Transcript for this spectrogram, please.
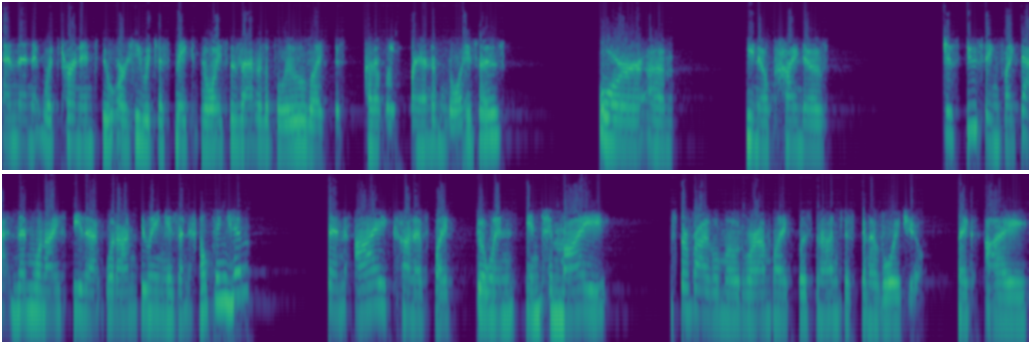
And then it would turn into, or he would just make noises out of the blue, like just kind of like random noises, or um, you know, kind of just do things like that. And then when I see that what I'm doing isn't helping him, then I kind of like go in into my survival mode where I'm like, listen, I'm just going to avoid you. Like I,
